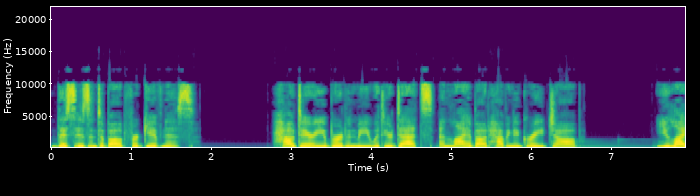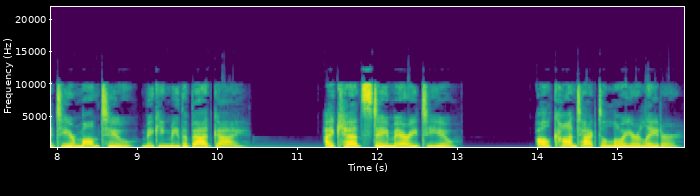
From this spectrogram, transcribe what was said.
This isn't about forgiveness. How dare you burden me with your debts and lie about having a great job? You lied to your mom too, making me the bad guy. I can't stay married to you. I'll contact a lawyer later.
